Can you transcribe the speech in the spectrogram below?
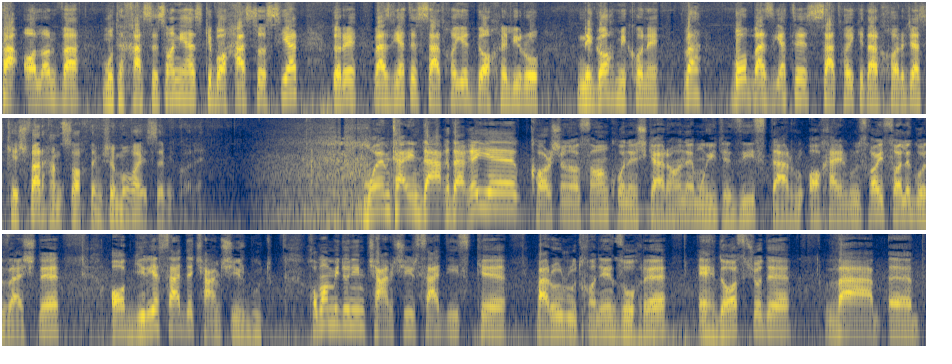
فعالان و متخصصانی هست که با حساسیت داره وضعیت سدهای داخلی رو نگاه می‌کنه و با وضعیت سدهایی که در خارج از کشور هم ساخته میشه مقایسه می‌کنه. مهمترین دغدغه کارشناسان کنشگران محیط زیست در آخرین روزهای سال گذشته آبگیری صد چمشیر بود. خب ما می‌دونیم چمشیر صدی است که برای رودخانه زهره احداث شده و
